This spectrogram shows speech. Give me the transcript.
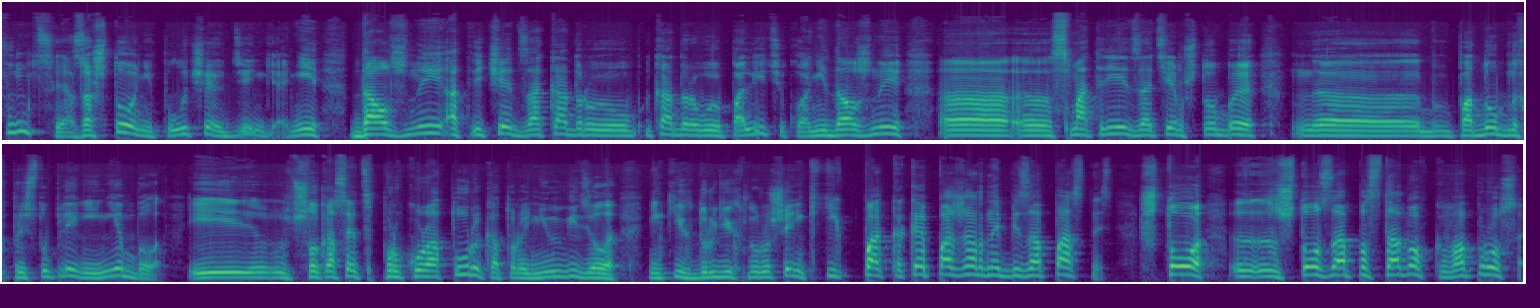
функции, а за что они получают деньги? Они должны отвечать за кадровую, кадровую политику, они должны э, смотреть за тем, чтобы подобных преступлений не было. И что касается прокуратуры, которая не увидела никаких других нарушений, каких, какая пожарная безопасность? Что, что за постановка вопроса?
